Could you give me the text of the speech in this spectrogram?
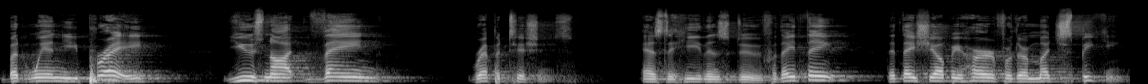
But when ye pray, use not vain repetitions, as the heathens do, for they think that they shall be heard for their much speaking.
